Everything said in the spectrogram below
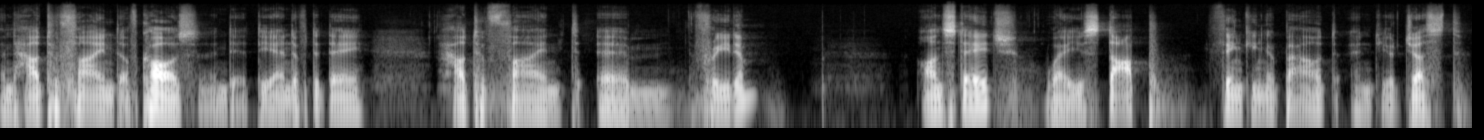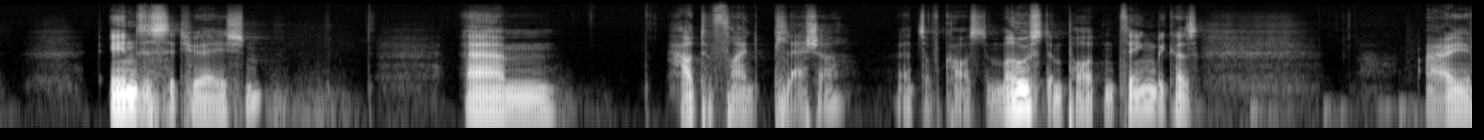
and how to find, of course, and at the end of the day, how to find um, freedom on stage where you stop thinking about and you're just in the situation. Um, how to find pleasure. That's, of course, the most important thing because I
